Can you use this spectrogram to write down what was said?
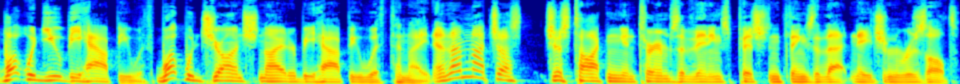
what would you be happy with? What would John Schneider be happy with tonight? And I'm not just just talking in terms of innings pitched and things of that nature and results.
